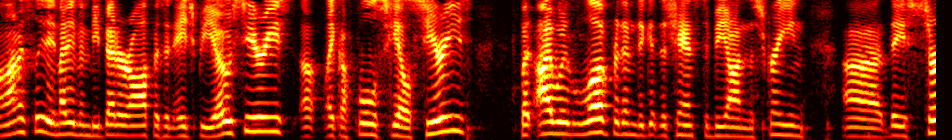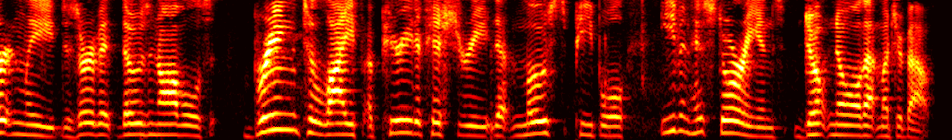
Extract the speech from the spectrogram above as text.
Honestly, they might even be better off as an HBO series, uh, like a full scale series. But I would love for them to get the chance to be on the screen. Uh, they certainly deserve it. Those novels bring to life a period of history that most people, even historians, don't know all that much about.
